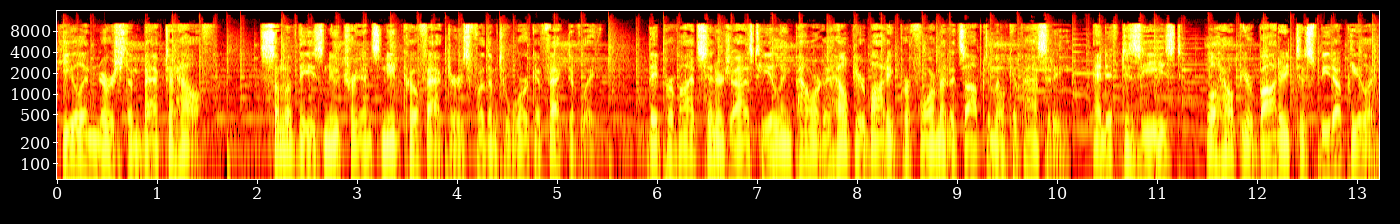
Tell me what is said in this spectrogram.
heal and nourish them back to health. Some of these nutrients need cofactors for them to work effectively. They provide synergized healing power to help your body perform at its optimal capacity, and if diseased, will help your body to speed up healing.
